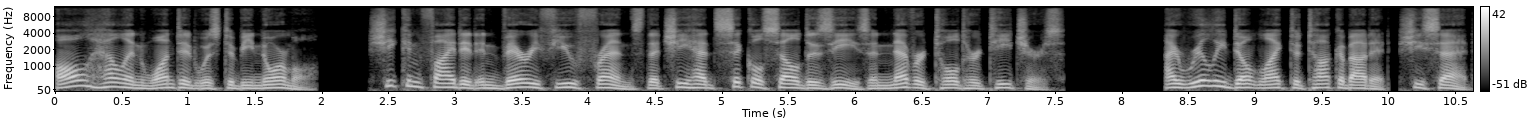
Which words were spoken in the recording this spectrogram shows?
All Helen wanted was to be normal. She confided in very few friends that she had sickle cell disease and never told her teachers. I really don't like to talk about it, she said.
